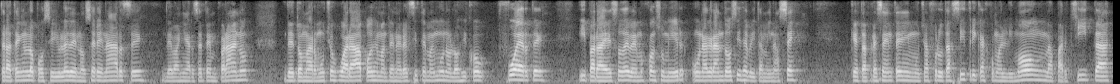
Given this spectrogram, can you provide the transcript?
Traten en lo posible de no serenarse, de bañarse temprano, de tomar muchos guarapos, de mantener el sistema inmunológico fuerte y para eso debemos consumir una gran dosis de vitamina C, que está presente en muchas frutas cítricas como el limón, la parchita,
